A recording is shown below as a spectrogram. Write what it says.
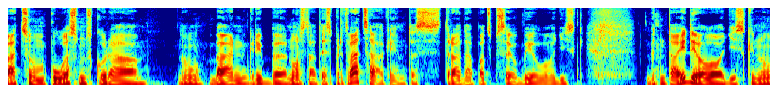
vecuma posms, kurā nu, bērni grib eh, nostāties pret vecākiem. Tas strādā pats par sevi bioloģiski. Bet nu, tā ideoloģiski, nu,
